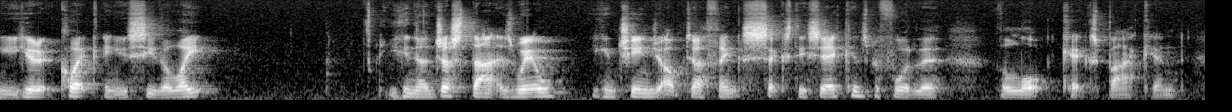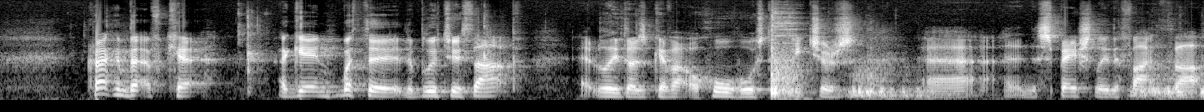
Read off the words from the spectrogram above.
you hear it click and you see the light. You can adjust that as well. You can change it up to I think 60 seconds before the, the lock kicks back in. Cracking bit of kit. Again, with the, the Bluetooth app, it really does give it a whole host of features, uh, and especially the fact that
